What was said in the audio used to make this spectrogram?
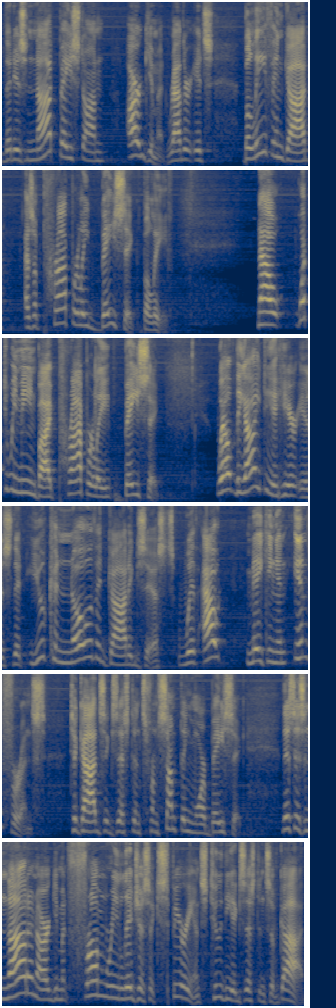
that is not based on argument, rather, it's belief in God as a properly basic belief. Now, what do we mean by properly basic? Well, the idea here is that you can know that God exists without making an inference to God's existence from something more basic. This is not an argument from religious experience to the existence of God.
